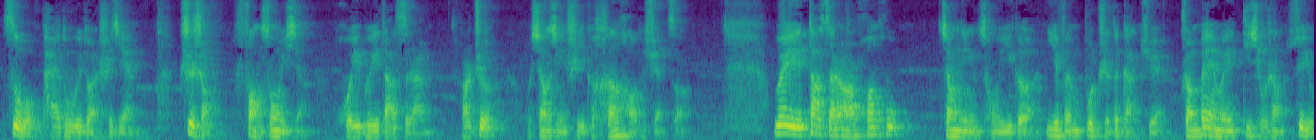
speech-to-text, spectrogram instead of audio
自我排毒一段时间，至少放松一下，回归大自然。而这，我相信是一个很好的选择。为大自然而欢呼，将您从一个一文不值的感觉，转变为地球上最有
